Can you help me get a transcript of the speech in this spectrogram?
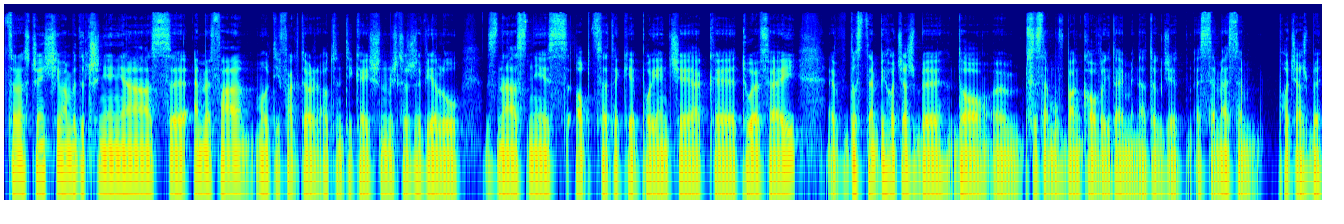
Coraz częściej mamy do czynienia z MFA, Multifactor Authentication. Myślę, że wielu z nas nie jest obce takie pojęcie jak 2FA w dostępie chociażby do systemów bankowych, dajmy na to, gdzie SMS-em chociażby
